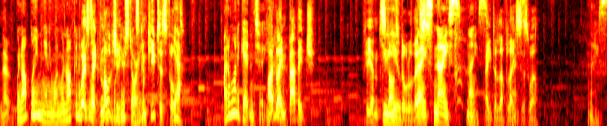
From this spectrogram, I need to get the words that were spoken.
No. We're not blaming anyone. We're not going to. Well, it's technology. Your story. It's computers' fault. Yeah. I don't want to get into. It. I blame Babbage. If he hadn't Do started you. all of this, Nice, nice, nice, Ada Lovelace as well. nice.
